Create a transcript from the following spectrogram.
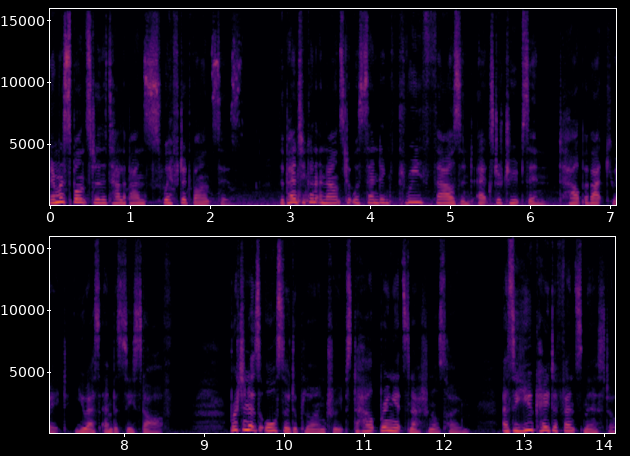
In response to the Taliban's swift advances, the Pentagon announced it was sending 3,000 extra troops in to help evacuate US embassy staff. Britain is also deploying troops to help bring its nationals home, as the UK Defence Minister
